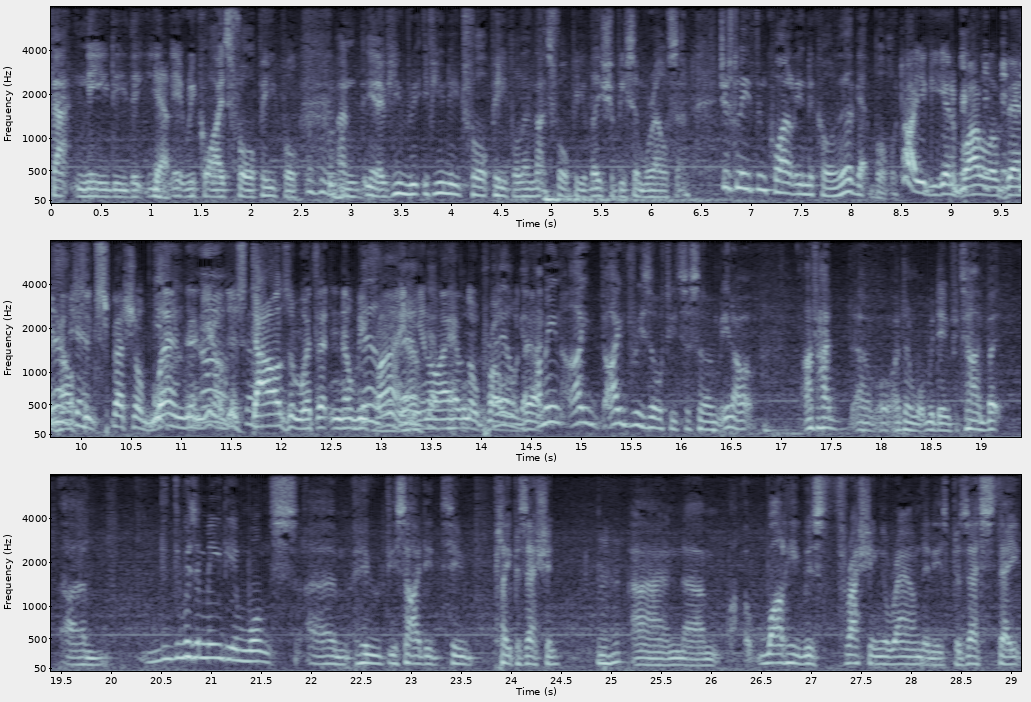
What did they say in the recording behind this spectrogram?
that needy that you, Yeah. it requires four people. Mhm. And you know, if you re- if you need four people, then that's four people. They should be somewhere else. And just leave them quietly in the corner. They'll get bored. Oh, you could get a bottle of Van They'll Helsing's special blend and, you know, Oh, just God. douse them with it and they'll be They'll- fine. they'll You know, get I have no problem They'll with get- that. I mean, I I've resorted to some. You know, I've had. Uh, well, I don't know what we're doing for time, but. Um, th- there was a medium once um, who decided to play possession, Mhm. and um, while he was thrashing around in his possessed state,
